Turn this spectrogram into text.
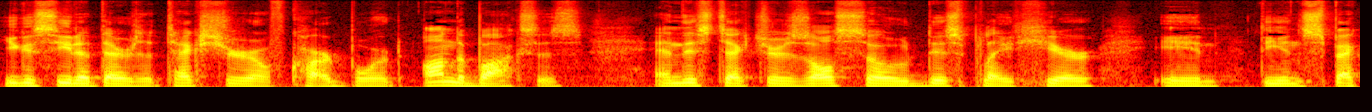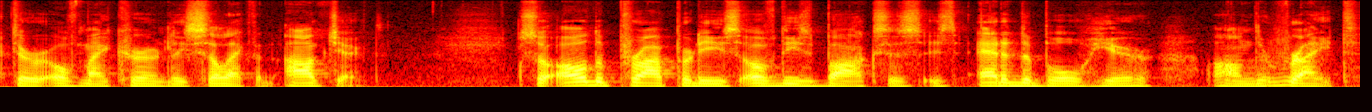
you can see that there's a texture of cardboard on the boxes and this texture is also displayed here in the inspector of my currently selected object. So all the properties of these boxes is editable here on the right.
